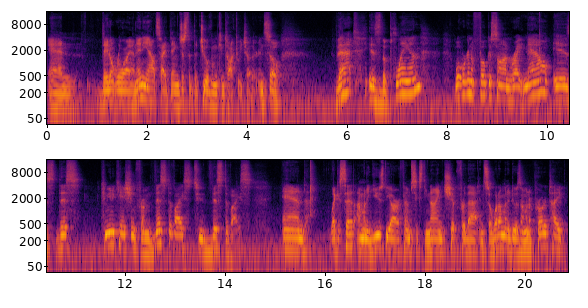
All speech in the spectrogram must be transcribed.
and they don't rely on any outside thing just that the two of them can talk to each other. And so that is the plan. What we're going to focus on right now is this communication from this device to this device. And like I said I'm going to use the RFM69 chip for that. And so what I'm going to do is I'm going to prototype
